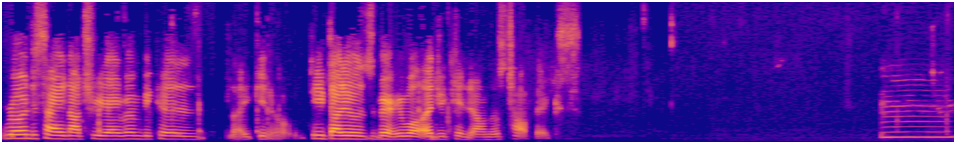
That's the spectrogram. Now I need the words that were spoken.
Rowan decided not to read any of them because, like, you know, he thought he was very well educated on those topics. Mm,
